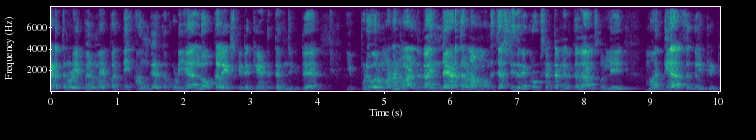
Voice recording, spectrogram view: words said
இடத்தினுடைய பெருமையை பத்தி அங்க இருக்கக்கூடிய லோக்கலைட்ஸ் கிட்ட கேட்டு தெரிஞ்சுக்கிட்டு இப்படி ஒரு மன்னன் வாழ்ந்திருக்கா இந்த இடத்துல நாம வந்து ஜஸ்ட் இது ரெக்ரூட் சென்டர்னு இருக்குதான்னு சொல்லி மத்திய அரசுகள் கிட்ட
